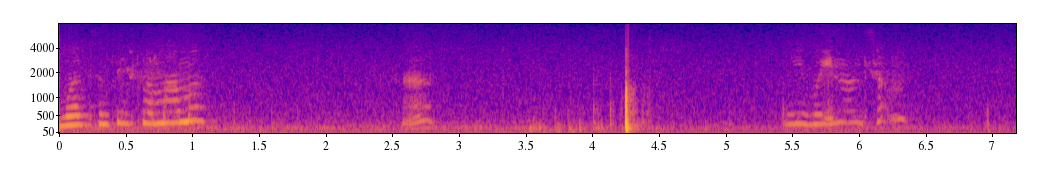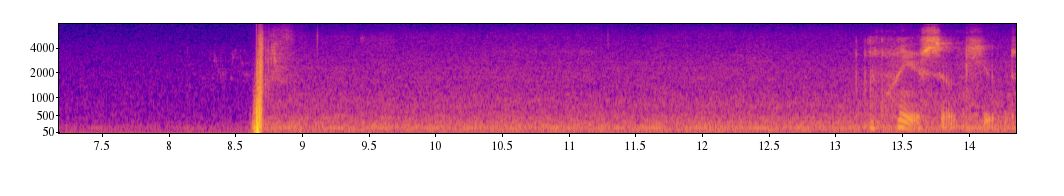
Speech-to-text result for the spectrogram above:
You want something from Mama? Huh? Are you waiting on something? Oh, you're so cute.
